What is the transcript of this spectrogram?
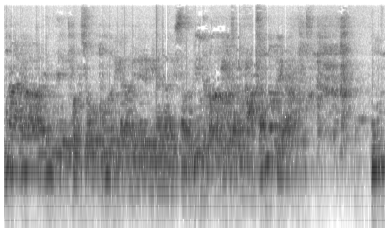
una parente poliziotto, uno dei carabinieri che venne arrestato. Quindi loro che cosa hanno fatto? Hanno creato un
